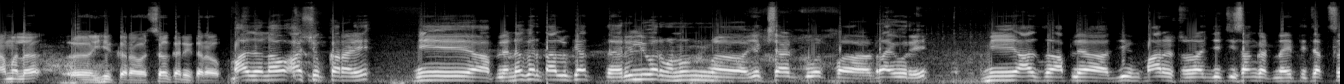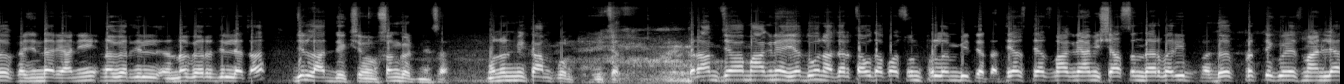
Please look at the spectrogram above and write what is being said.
आम्हाला हे करावं सहकार्य करावं. माझं नाव अशोक कराळे. मी आपल्या नगर तालुक्यात रिलिव्हर म्हणून एकशे आठ ड्रायव्हर आहे. मी आज आपल्या जी महाराष्ट्र राज्याची संघटना आहे त्याच्यात सहखजिनदार आहे आणि नगर जिल्हा नगर जिल्ह्याचा जिल्हा अध्यक्ष संघटनेचा. म्हणून मी काम करतो विचार तर आमच्या मागण्या ह्या दोन हजार चौदा पासून प्रलंबित येतात. त्याच त्याच मागण्या आम्ही शासन दरबारी प्रत्येक वेळेस मांडल्या.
